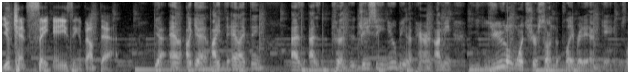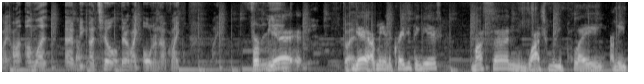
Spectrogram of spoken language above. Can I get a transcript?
you can't say anything about that. Yeah, and again, I th- and I think as as cause GC, you being a parent, I mean, you don't want your son to play rated M games, like un- unless uh, be, until they're like old enough. Like, like for me, Yeah, go ahead. Yeah, I mean the crazy thing is, my son watched me play. I mean,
